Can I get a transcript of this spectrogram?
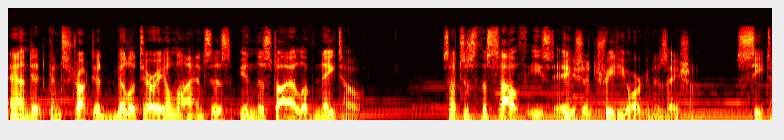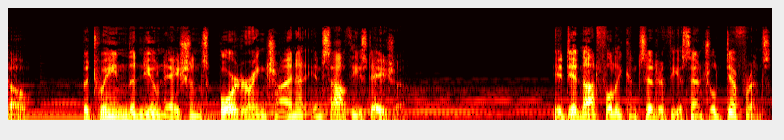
and it constructed military alliances in the style of NATO, such as the Southeast Asia Treaty Organization, SEATO, between the new nations bordering China in Southeast Asia. It did not fully consider the essential difference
